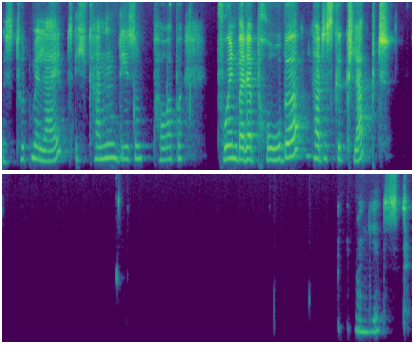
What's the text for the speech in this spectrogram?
Es tut mir leid, ich kann diesen PowerPoint. Vorhin bei der Probe hat es geklappt. Und jetzt.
